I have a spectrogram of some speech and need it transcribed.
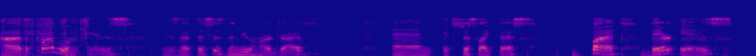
Uh, the problem is, is that this is the new hard drive and it's just like this but there is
